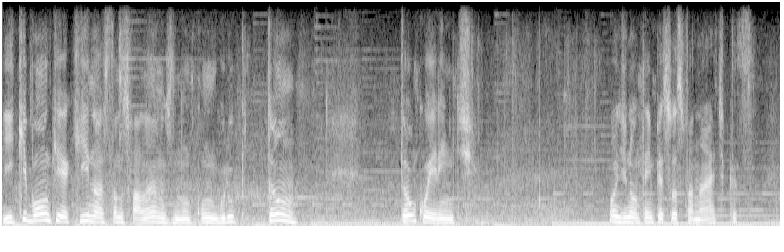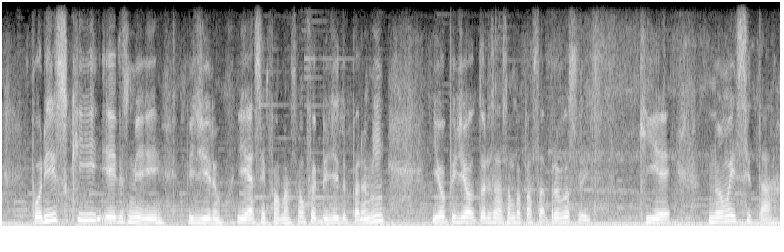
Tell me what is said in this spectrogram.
E que bom que aqui nós estamos falando com um grupo tão, tão coerente, onde não tem pessoas fanáticas, Por isso que eles me pediram, e essa informação foi pedida para mim, e eu pedi autorização para passar para vocês, que é não excitar,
